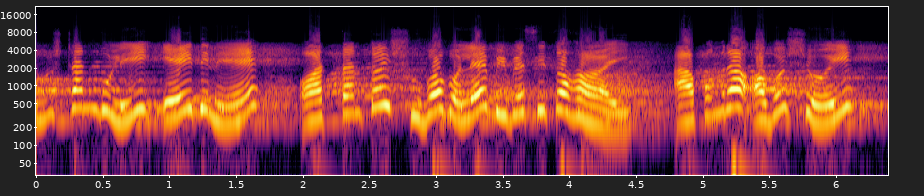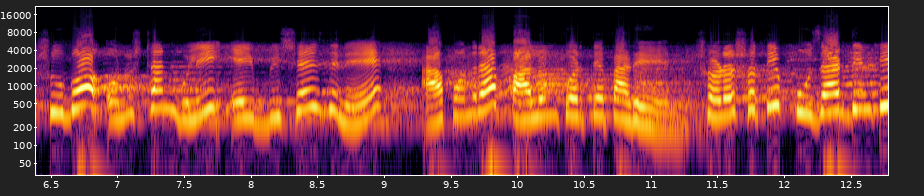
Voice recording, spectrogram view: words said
অনুষ্ঠানগুলি এই দিনে অত্যন্তই শুভ বলে বিবেচিত হয়। আপনারা অবশ্যই শুভ অনুষ্ঠানগুলি এই বিশেষ দিনে আপনারা পালন করতে পারেন। সরস্বতী পূজার দিনটি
